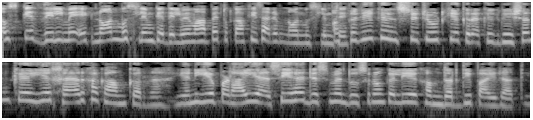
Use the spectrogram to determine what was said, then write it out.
اس کے دل میں ایک نان مسلم کے دل میں وہاں پہ تو کافی سارے نان مسلم تھے پھر یہ کہ انسٹیٹیوٹ کی ایک ریکگنیشن کہ یہ خیر کا کام کر رہا ہے یعنی یہ پڑھائی ایسی ہے جس میں دوسروں کے لیے ایک ہمدردی پائی جاتی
